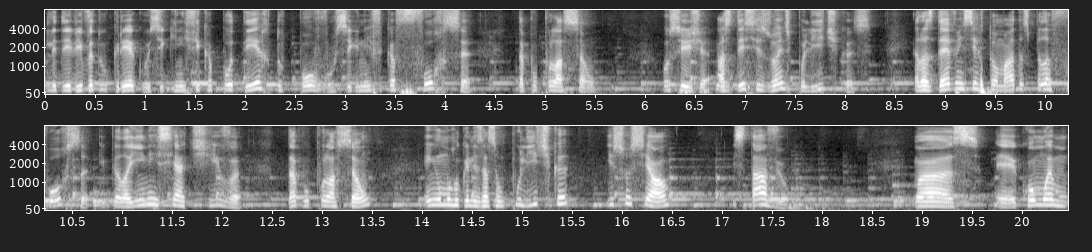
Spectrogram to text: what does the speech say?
ele deriva do grego e significa poder do povo, significa força da população. Ou seja, as decisões políticas elas devem ser tomadas pela força e pela iniciativa da população em uma organização política e social estável. Mas, é, como é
